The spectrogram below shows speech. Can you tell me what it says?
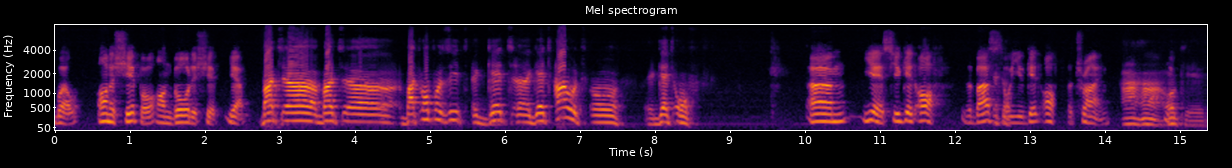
well on a ship or on board a ship. Yeah. But uh, but uh, but opposite uh, get uh, get out or get off. Um, yes, you get off the bus or you get off the train. Uh huh. Okay.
